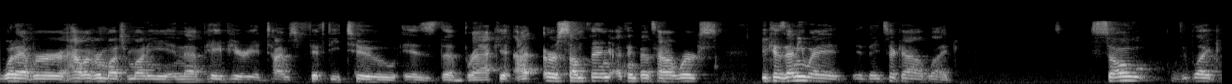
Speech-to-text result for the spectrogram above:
whatever however much money in that pay period times 52 is the bracket or something. I think that's how it works. Because anyway they took out like so like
